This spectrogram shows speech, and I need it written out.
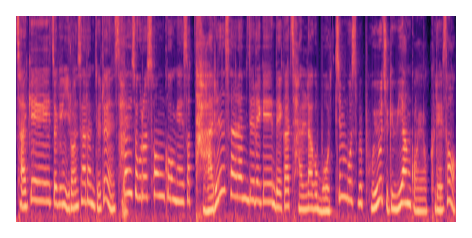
자기적인 이런 사람들은 사회적으로 성공해서 다른 사람들에게 내가 잘나고 멋진 모습을 보여주기 위한 거예요. 그래서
